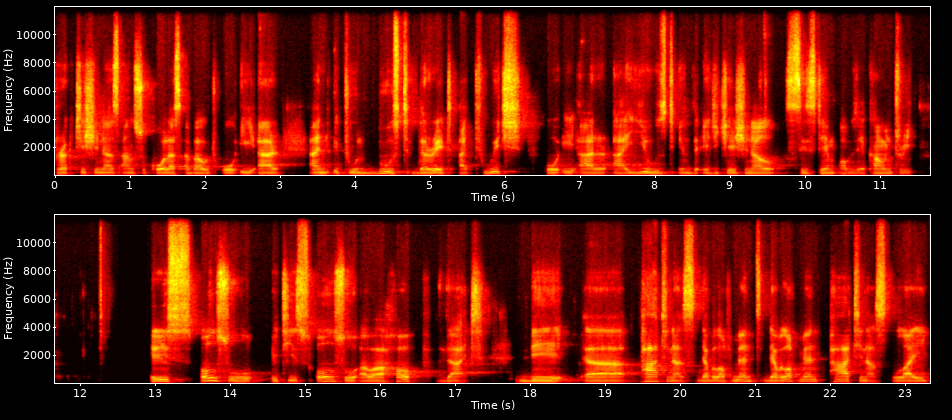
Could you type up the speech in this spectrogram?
practitioners and scholars about OER, and it will boost the rate at which OER are used in the educational system of the country. It is also, it is also our hope that the uh, partners, development, development partners like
